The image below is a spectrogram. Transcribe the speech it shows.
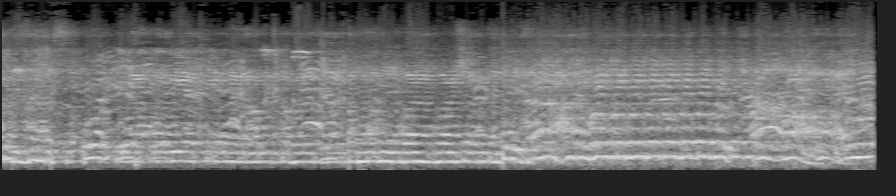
عبد الزهر الصقور إلى قضية مصطفى الجاف هذه المباراه مباشرة. الله. حلو.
